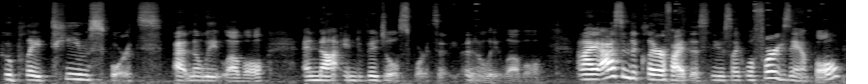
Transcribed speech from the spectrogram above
who played team sports at an elite level and not individual sports at an elite level. And I asked him to clarify this. And he was like, Well, for example,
